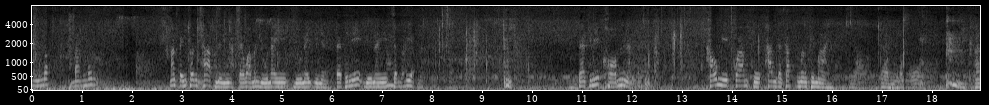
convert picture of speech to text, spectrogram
มันบ่บังบ่มันเป็นชนชาติหนึ่งนะแต่ว่ามันอยู่ในอยู่ในอีเนนแต่ทีนี้อยู่ในจำเรียกนะแต่ทีนี้ขอมนี่นะเขามีความผูกพันกันกับเมืองพิมายเราก็มีระโวอ่า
